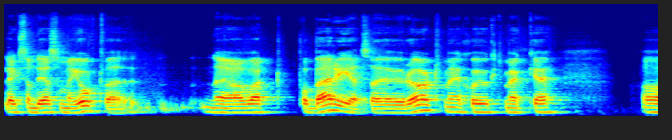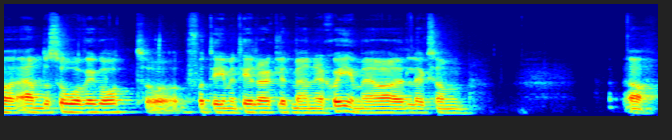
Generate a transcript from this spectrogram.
liksom det som har gjort. Va? När jag har varit på berget så har jag ju rört mig sjukt mycket och ändå sovit gott och fått i mig tillräckligt med energi. Men jag har liksom... Ja.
